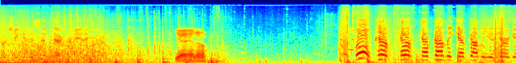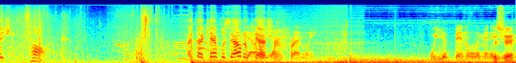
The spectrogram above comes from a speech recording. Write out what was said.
But she can keep a zip tack grenade, you know. Yeah, I know. Oh, Kev, Kev, Kev got me, Kev got me, interrogation. Talk. I thought Kev was out of Down cash to one room. friendly. We have been eliminated. This way.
